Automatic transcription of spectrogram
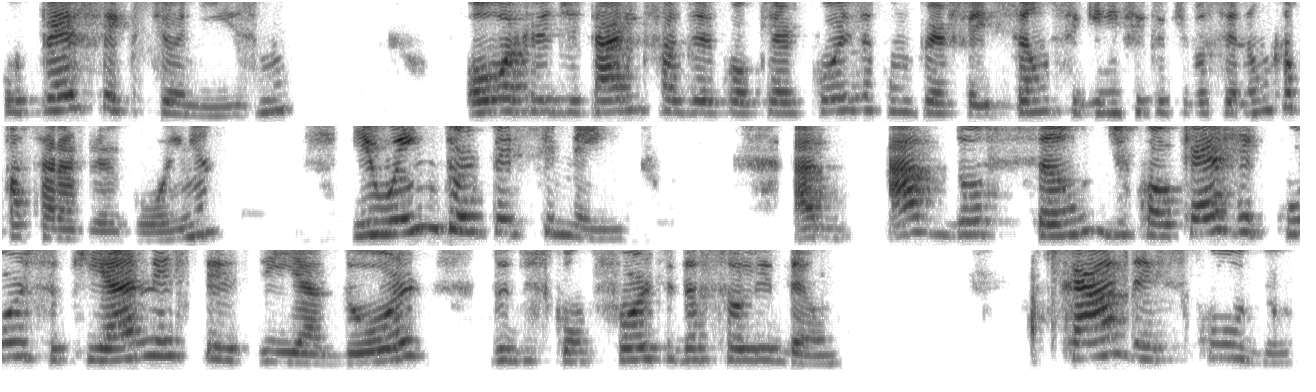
o perfeccionismo, ou acreditar em fazer qualquer coisa com perfeição significa que você nunca passará vergonha, e o entorpecimento, a adoção de qualquer recurso que anestesia a dor, do desconforto e da solidão. Cada escudo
